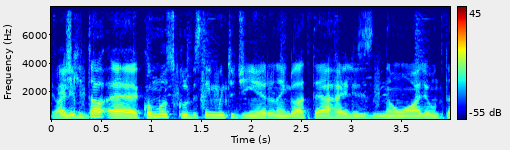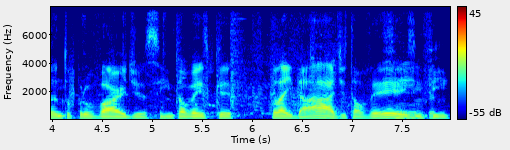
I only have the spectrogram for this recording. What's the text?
Eu acho Ele- que, tá, é, como os clubes têm muito dinheiro na Inglaterra, eles não olham tanto pro Vardy, assim, talvez porque pela idade, talvez, Sim, enfim.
